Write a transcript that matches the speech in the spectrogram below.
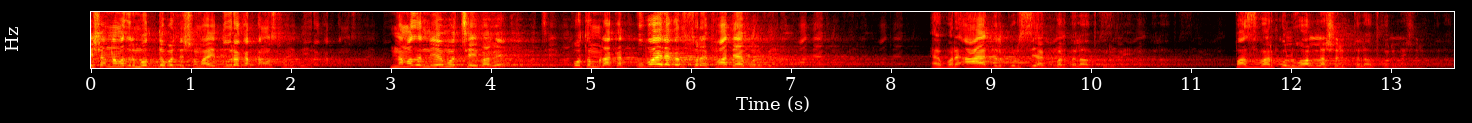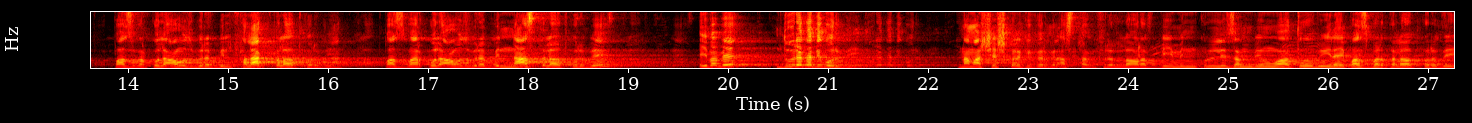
এশার নামাজের মধ্যবর্তী সময় দু রাকাত নামাজ পড়বে। নামাজের নিয়ম হচ্ছে এইভাবে, প্রথম রাকাত, উভয় রাকাত সরাই ফাতেহা পড়বে। এরপরে আয়াতুল কুরসি একবার তেলাওয়াত করবে। পাঁচবার কুল হু আল্লাহ শরীফ তেলাওয়াত করবে। পাঁচবার কুল আউজ বিরাব্বিল ফালাক তেলাওয়াত করবে। পাঁচবার কুল আউজ বিরাব্বিল নাস তেলাওয়াত করবে। এইভাবে দুই রাকাতি পড়বে। নামাজ শেষ করে কি করবেন আস্তাগফিরুল্লাহ রাব্বি মিন কুল্লি জামবিন ওয়া আতুবু ইলাইহি। পাঁচবার তেলাওয়াত করবে।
